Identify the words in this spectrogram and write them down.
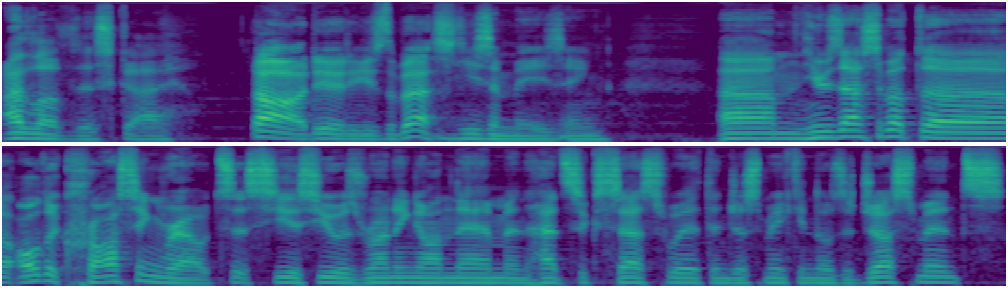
I love this guy. Oh, dude, he's the best. He's amazing. Um, he was asked about the all the crossing routes that CSU was running on them and had success with, and just making those adjustments.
